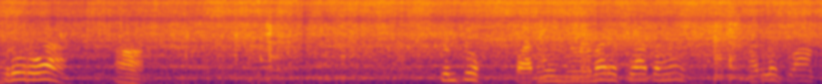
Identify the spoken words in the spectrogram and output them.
ಬಡೋ ಚಂತು ಪಾತ್ರೆ ಮಾಡ್ಬಾರ ಸ್ವಾತಮ್ಮ ಅರ್ಲ ಸ್ವಾತ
